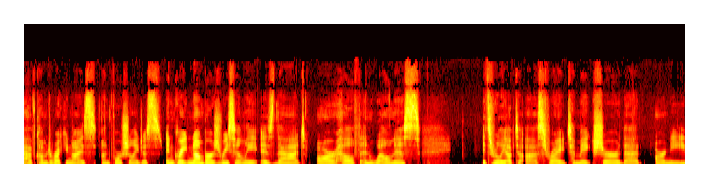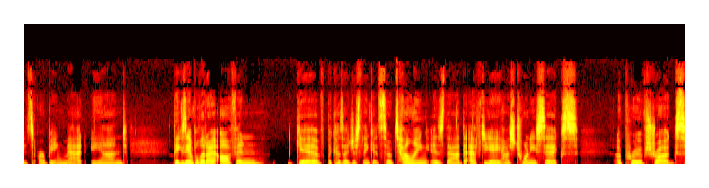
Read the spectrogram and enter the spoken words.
have come to recognize unfortunately just in great numbers recently is that our health and wellness it's really up to us, right, to make sure that our needs are being met. And the example that I often give because I just think it's so telling is that the FDA has 26 approved drugs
